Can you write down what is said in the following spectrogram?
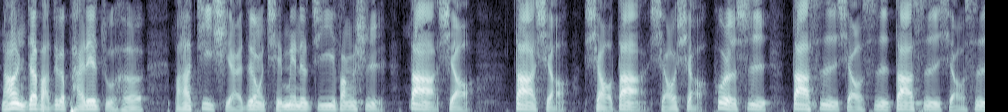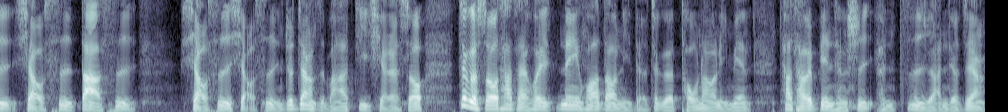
然后你再把这个排列组合把它记起来，这种前面的记忆方式，大小、大小、小大、小小，或者是大四、小四、大四、小四、小四、大四。小事小事，你就这样子把它记起来的时候，这个时候它才会内化到你的这个头脑里面，它才会变成是很自然的这样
